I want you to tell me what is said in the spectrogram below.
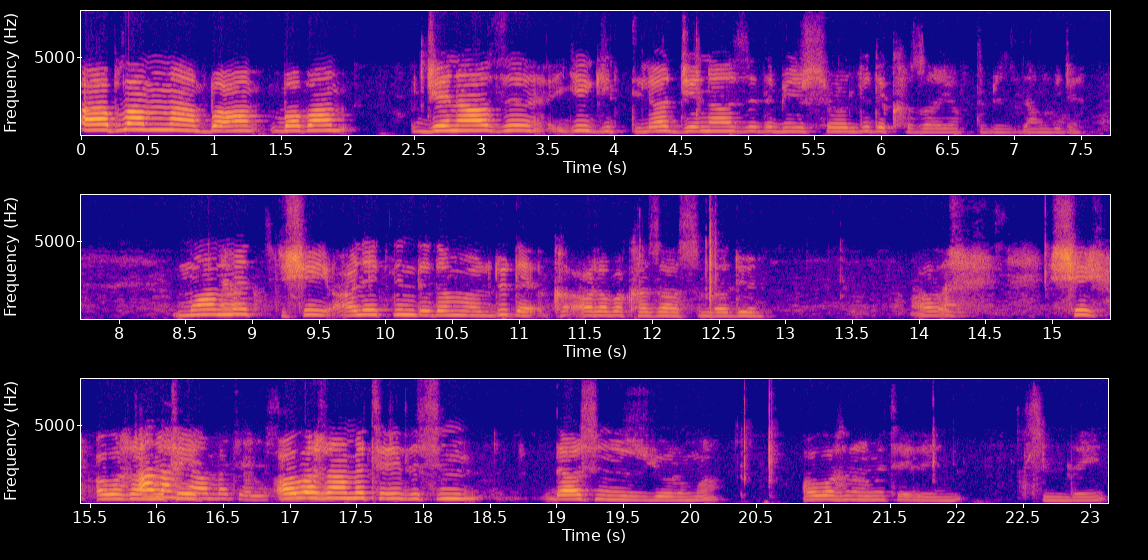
Ablamla ba- babam cenazeye gittiler. Cenazede birisi öldü de kaza yaptı bizden biri. Muhammed şey Alaaddin dedem öldü de araba kazasında dün. Allah, şey Allah rahmet, Allah rahmet eylesin. Allah rahmet eylesin dersiniz yoruma. Allah rahmet eylesin deyin.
